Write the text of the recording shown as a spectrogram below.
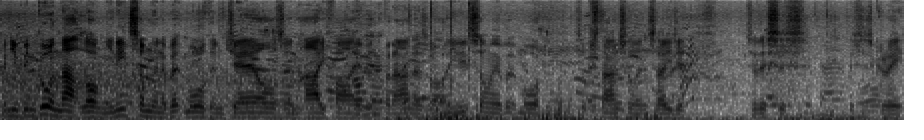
when you've been going that long, you need something a bit more than gels and high five and bananas. And all. You need something a bit more substantial inside you. So this is this is great.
